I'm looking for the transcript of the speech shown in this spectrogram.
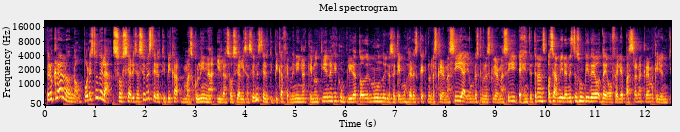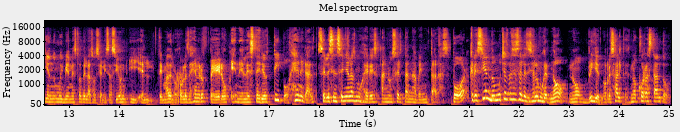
pero créanlo o no, por esto de la socialización estereotípica masculina y la socialización estereotípica femenina que no tiene que cumplir a todo el mundo. Yo sé que hay mujeres que no las crean así, hay hombres que no les crean así, hay gente trans. O sea, miren, esto es un video de Ofelia Pastrana. Créanme que yo entiendo muy bien esto de la socialización y el tema de los roles de género, pero en el estereotipo general se les enseña a las mujeres a no ser tan aventadas. Por creciendo, muchas veces se les dice a la mujer no, no brilles, no resaltes, no corras tanto,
